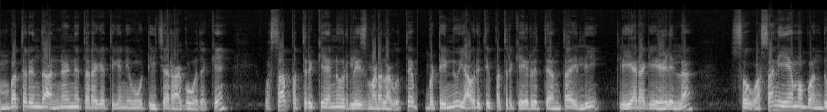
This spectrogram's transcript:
ಒಂಬತ್ತರಿಂದ ಹನ್ನೆರಡನೇ ತರಗತಿಗೆ ನೀವು ಟೀಚರ್ ಆಗುವುದಕ್ಕೆ ಹೊಸ ಪತ್ರಿಕೆಯನ್ನು ರಿಲೀಸ್ ಮಾಡಲಾಗುತ್ತೆ ಬಟ್ ಇನ್ನೂ ಯಾವ ರೀತಿ ಪತ್ರಿಕೆ ಇರುತ್ತೆ ಅಂತ ಇಲ್ಲಿ ಕ್ಲಿಯರ್ ಆಗಿ ಹೇಳಿಲ್ಲ. ಸೊ ಹೊಸ ನಿಯಮ ಬಂದು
